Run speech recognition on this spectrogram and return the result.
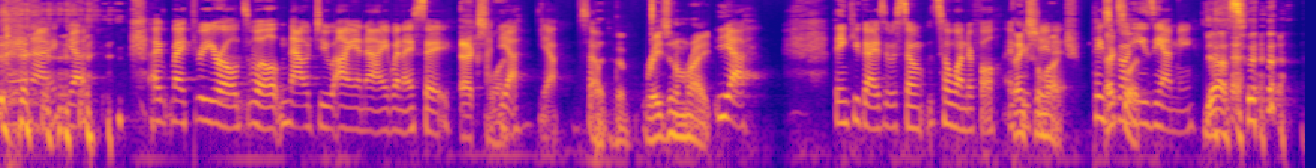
INI. yes, I, my three year olds will now do I and I when I say Excellent. yeah, yeah. So Uh, raising them right. yeah. Thank you guys. It was so so wonderful. I Thanks so appreciate much. it. Thanks for going easy on me. Yes.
